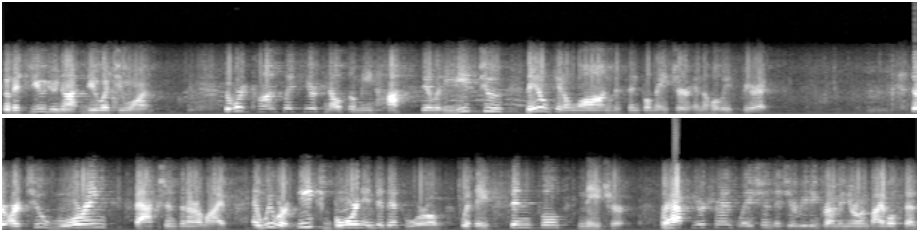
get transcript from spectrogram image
So that you do not do what you want. The word conflict here can also mean hostility. These two, they don't get along, the sinful nature and the Holy Spirit. There are two warring factions in our lives, and we were each born into this world with a sinful nature. Perhaps your translation that you're reading from in your own Bible says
